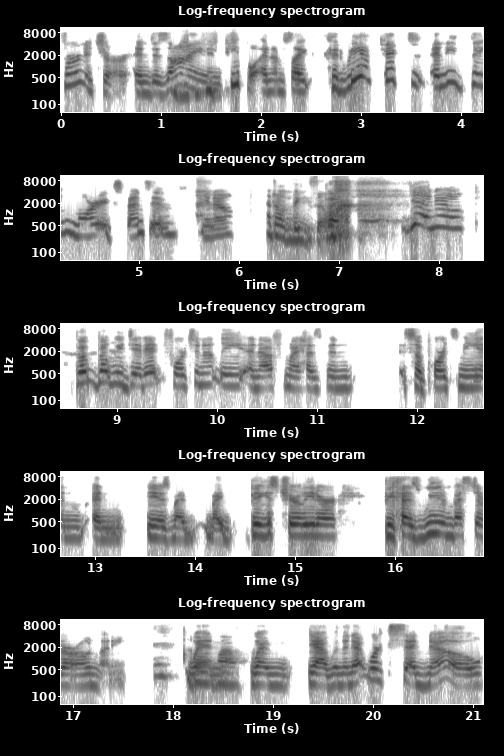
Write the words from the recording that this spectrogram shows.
furniture and design and people. And I'm like, could we have picked anything more expensive? You know? I don't think so. But, yeah, no. But but we did it. Fortunately enough, my husband supports me and and he is my my biggest cheerleader because we invested our own money oh, when oh, wow. when yeah when the network said no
